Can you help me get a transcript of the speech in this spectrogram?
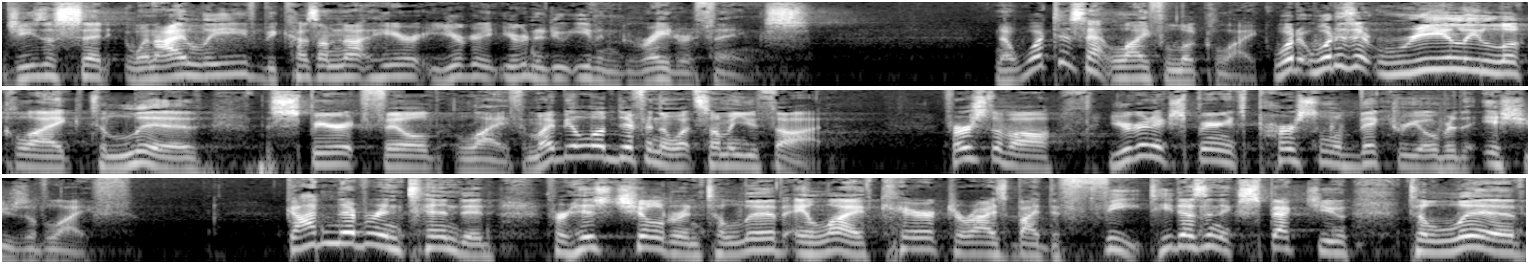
Jesus said, When I leave, because I'm not here, you're, you're going to do even greater things. Now, what does that life look like? What, what does it really look like to live the spirit filled life? It might be a little different than what some of you thought. First of all, you're going to experience personal victory over the issues of life. God never intended for his children to live a life characterized by defeat. He doesn't expect you to live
